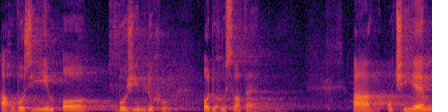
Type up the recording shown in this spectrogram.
a hovoří jim o božím duchu, o duchu svatém. A učí je,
